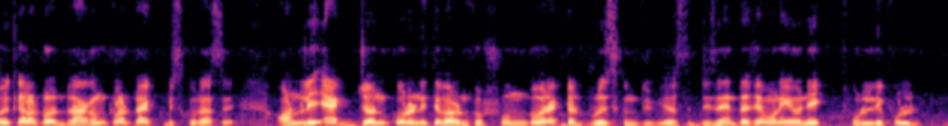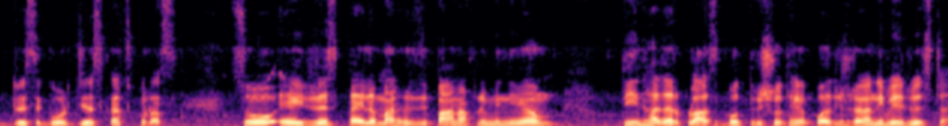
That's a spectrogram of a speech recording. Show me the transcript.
ওই কালারটা ড্রাগন কালারটা এক পিস করে আছে। অনলি একজন করে নিতে পারবেন, খুব সুন্দর একটা ড্রেস কিন্তু আছে। ডিজাইনটা যেমন ইউনিক ফুললি ফুল ড্রেসে গর্জিয়াস কাজ করা আছে। সো এই ড্রেস পাইলে মার্কেট যদি পান, আপনি মিনিমাম তিন হাজার প্লাস বত্রিশশো থেকে পঁয়ত্রিশশো টাকা নেবে এই ড্রেসটা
